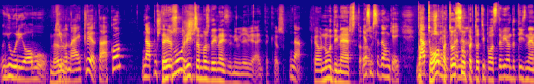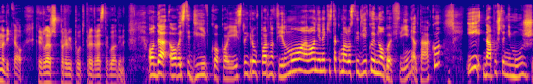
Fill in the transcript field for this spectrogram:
juri ovu da, Kiru da. Knightley, je li tako? Napušten muž. Da još priča možda i najzanimljivija, ajde da kažem. Da. Kao nudi nešto. Ja sam mislila da on gej. Pa Napušten, to, pa to je super, to ti postavi i onda ti iznenadi kao kad gledaš prvi put pre 200 godina. Onda ovaj Stidljivko koji je isto igrao u porno filmu, ali on je neki tako malo Stidljivko i mnogo je fin, je li tako? I napušteni muž,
